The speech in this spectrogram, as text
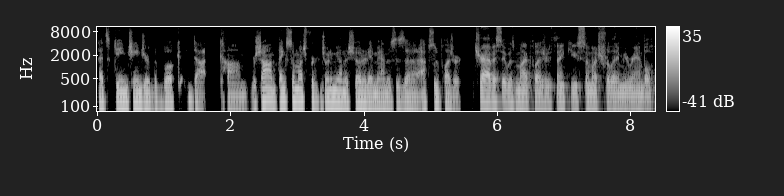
That's gamechangerthebook.com. Rishon, thanks so much for joining me on the show today, man. This is an absolute pleasure. Travis, it was my pleasure. Thank you so much for letting me ramble.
